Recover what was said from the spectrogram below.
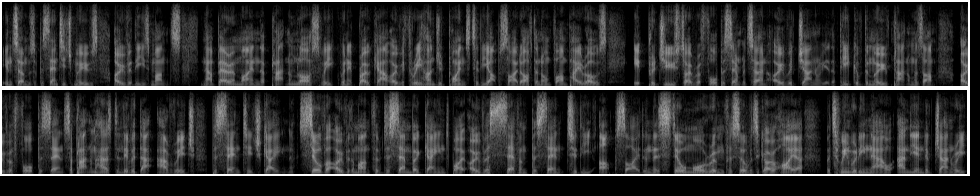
in terms of percentage moves over these months. Now, bear in mind that platinum last week, when it broke out over 300 points to the upside after non farm payrolls, it produced over a 4% return over January. At the peak of the move, platinum was up over 4%. So platinum has delivered that average percentage gain. Silver over the month of December gained by over 7% to the upside, and there's still more room for silver to go higher between really now and the end of January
